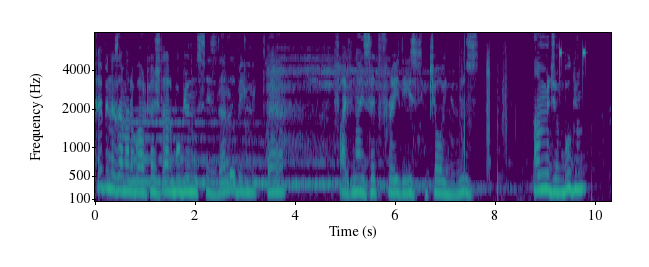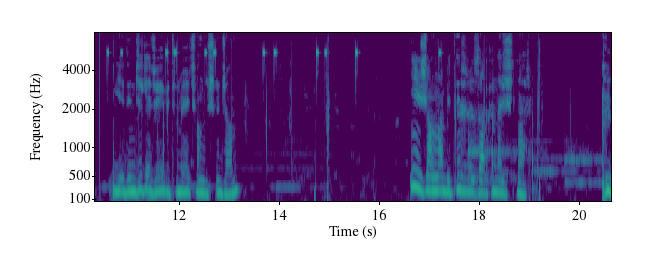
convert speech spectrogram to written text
Hepinize merhaba arkadaşlar. Bugün sizlerle birlikte Five Nights at Freddy's 2 oynuyoruz. Amcım bugün 7. geceyi bitirmeye çalışacağım. İnşallah bitiririz arkadaşlar.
